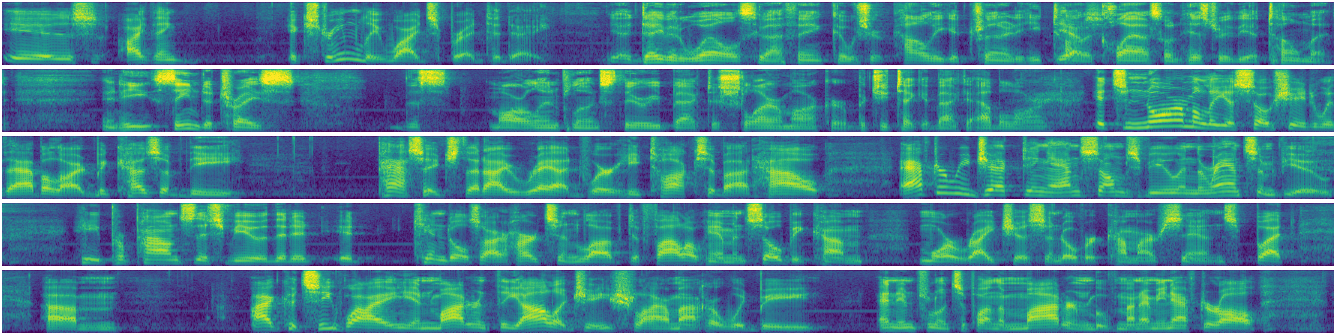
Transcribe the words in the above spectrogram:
is, I think, extremely widespread today. Yeah, David Wells, who I think was your colleague at Trinity, he taught yes. a class on history of the atonement, and he seemed to trace this moral influence theory back to Schleiermacher, but you take it back to Abelard. It's normally associated with Abelard because of the passage that I read where he talks about how, after rejecting Anselm's view and the ransom view, he propounds this view that it, it kindles our hearts in love to follow him and so become more righteous and overcome our sins. But um, I could see why in modern theology Schleiermacher would be an influence upon the modern movement. I mean, after all,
